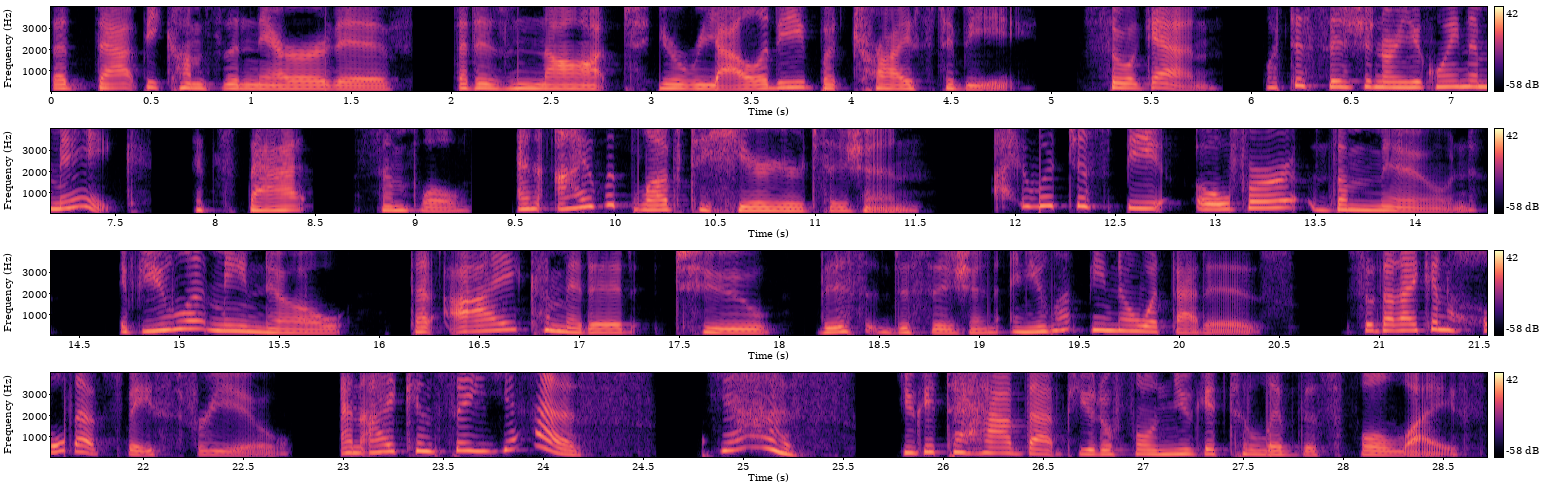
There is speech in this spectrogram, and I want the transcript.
that that becomes the narrative that is not your reality, but tries to be. So again, what decision are you going to make? It's that simple. And I would love to hear your decision. I would just be over the moon if you let me know that I committed to this decision and you let me know what that is so that I can hold that space for you and I can say, yes, yes, you get to have that beautiful and you get to live this full life.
